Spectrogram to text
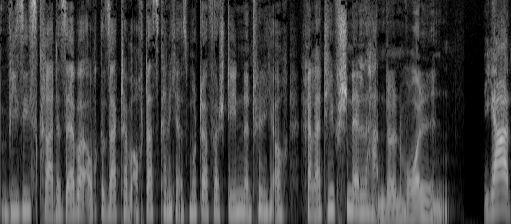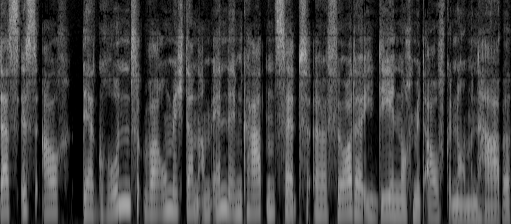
wie Sie es gerade selber auch gesagt haben, auch das kann ich als Mutter verstehen, natürlich auch relativ schnell handeln wollen. Ja, das ist auch der Grund, warum ich dann am Ende im Kartenset äh, Förderideen noch mit aufgenommen habe.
